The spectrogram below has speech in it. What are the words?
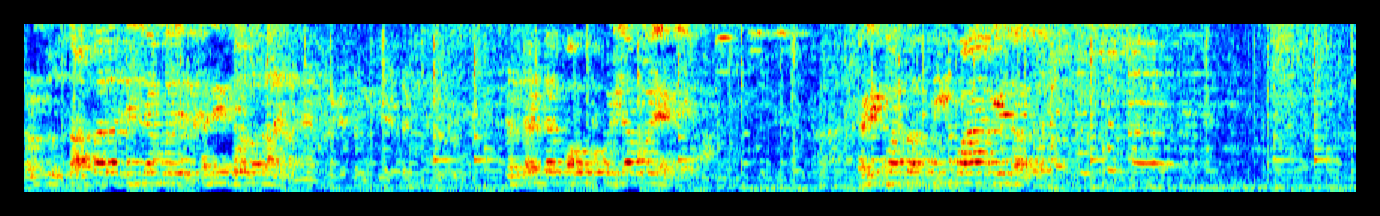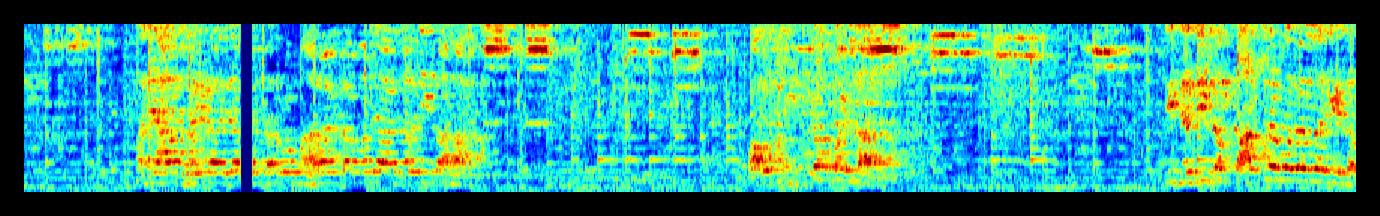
परंतु सातारा जिल्ह्यामध्ये खरीप झाला नाही. प्रचंड पाऊस पडल्यामुळे खरीपाचा पीक वाया गेला. आणि हा बळीराजा सर्व महाराष्ट्रामध्ये अडचणीत आला. पाऊस इतका पडला की नदीचं पात्र बदललं गेलं.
